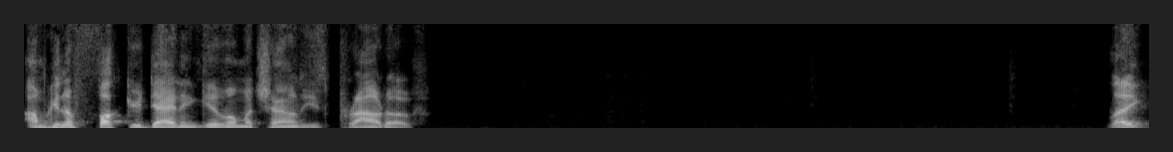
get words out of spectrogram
I'm going to fuck your dad and give him a child he's proud of. Like,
